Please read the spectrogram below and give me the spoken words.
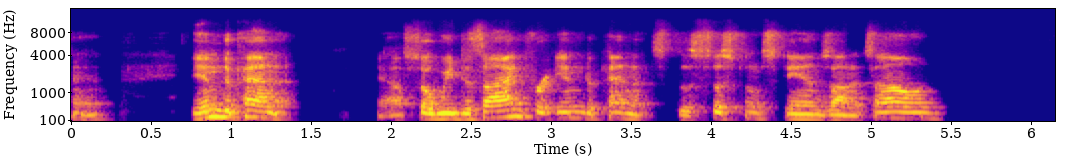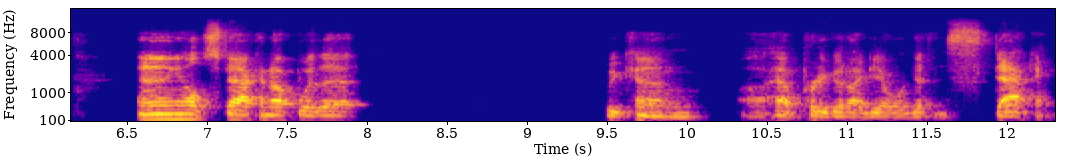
independent. Yeah. So we design for independence. The system stands on its own. Anything else stacking up with it, we can uh, have a pretty good idea we're getting stacking.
